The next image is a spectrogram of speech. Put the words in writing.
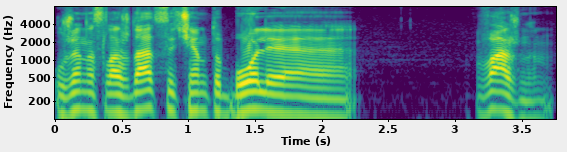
уже наслаждаться чем-то более важным.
